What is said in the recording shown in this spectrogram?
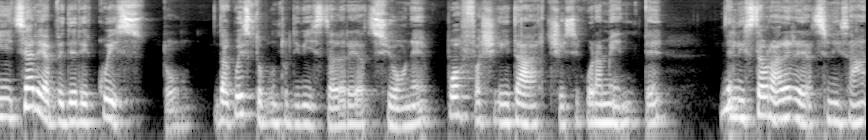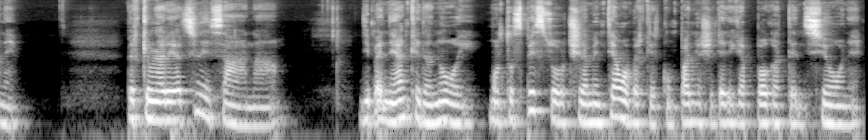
Iniziare a vedere questo da questo punto di vista la reazione può facilitarci sicuramente nell'instaurare relazioni sane, perché una reazione sana dipende anche da noi. Molto spesso ci lamentiamo perché il compagno ci dedica poca attenzione,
